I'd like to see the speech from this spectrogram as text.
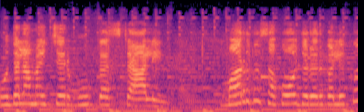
முதலமைச்சர் மு க ஸ்டாலின். மருது சகோதரர்களுக்கு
